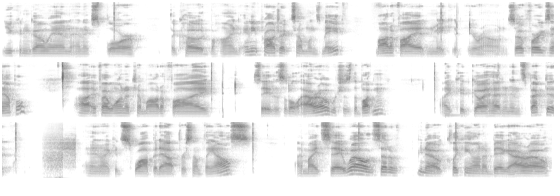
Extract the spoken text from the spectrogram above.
you can go in and explore the code behind any project someone's made, modify it, and make it your own. So for example, uh, if I wanted to modify, say, this little arrow, which is the button, I could go ahead and inspect it, and I could swap it out for something else. I might say, well, instead of you know clicking on a big arrow,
